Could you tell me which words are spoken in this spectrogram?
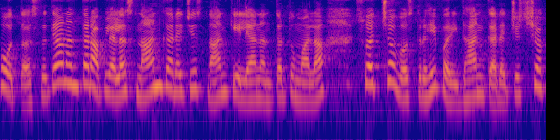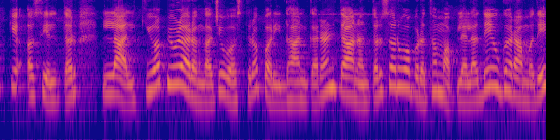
होत असतं. त्यानंतर आपल्याला स्नान करायचे स्नान केल्यानंतर तुम्हाला स्वच्छ वस्त्र हे परिधान करायचे. शक्य असेल तर लाल किंवा पिवळ्या रंगाचे वस्त्र परिधान करा आणि त्यानंतर सर्वप्रथम आपल्याला देवघरामध्ये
